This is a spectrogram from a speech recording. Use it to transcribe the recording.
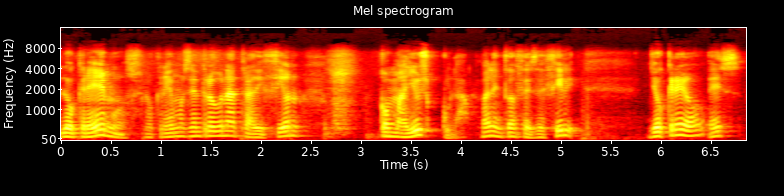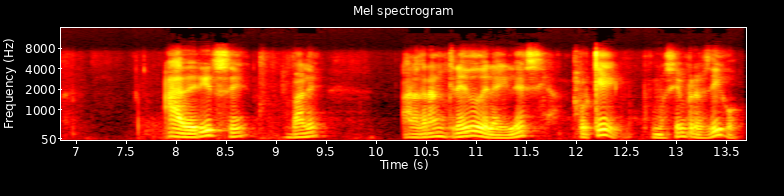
lo creemos, lo creemos dentro de una tradición con mayúscula, ¿vale? Entonces, decir yo creo es adherirse, ¿vale? Al gran credo de la iglesia. ¿Por qué? Como siempre os digo,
